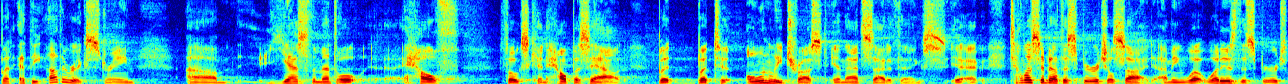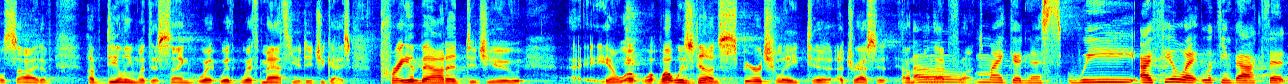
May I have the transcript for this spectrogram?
but at the other extreme, um, yes, the mental health folks can help us out, but, but to only trust in that side of things. Yeah, tell us about the spiritual side. I mean, what, what is the spiritual side of, of dealing with this thing with, with, with Matthew? Did you guys pray about it? Did you you know, what, what, was done spiritually to address it on, oh, on that front? my goodness. We, I feel like looking back that,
